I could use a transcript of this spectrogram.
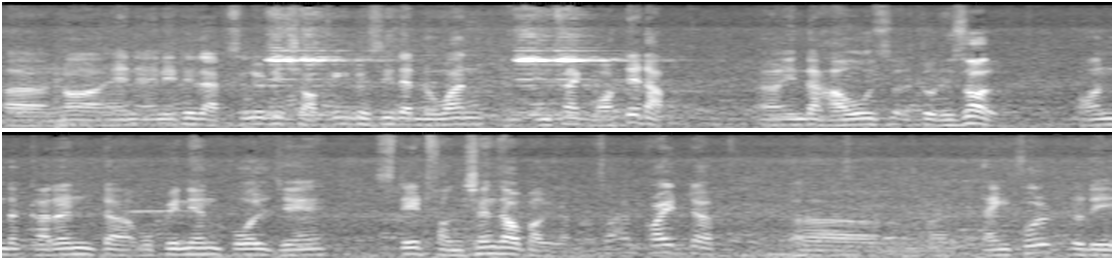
Uh, no, and, and it is absolutely shocking to see that no one in fact bought it up. In the house to resolve on the current uh, opinion poll जे state functions जावपाक लागलो so I'm quite uh, uh, thankful to the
